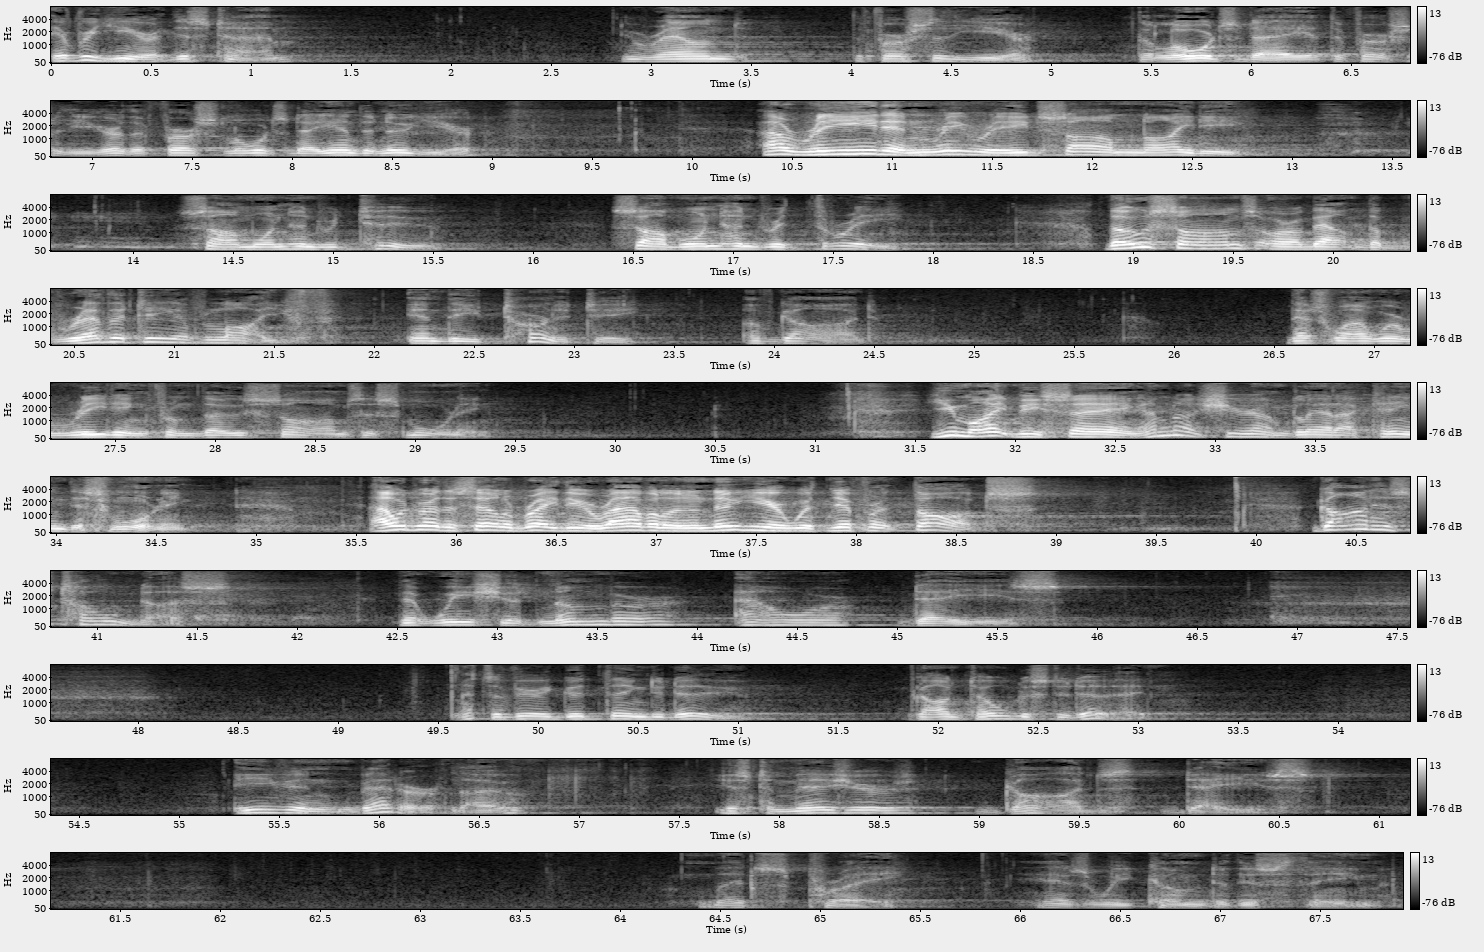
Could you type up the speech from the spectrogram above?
Every year at this time, around the first of the year, the Lord's Day at the first of the year, the first Lord's Day in the new year, I read and reread Psalm 90, Psalm 102, Psalm 103. Those Psalms are about the brevity of life and the eternity of God. That's why we're reading from those Psalms this morning. You might be saying, I'm not sure I'm glad I came this morning. I would rather celebrate the arrival of a new year with different thoughts. God has told us that we should number our days. That's a very good thing to do. God told us to do it. Even better, though, is to measure God's days. Let's pray as we come to this theme.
